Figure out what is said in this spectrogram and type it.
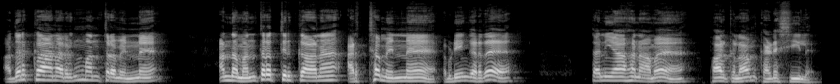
அதற்கான ரிங் மந்திரம் என்ன அந்த மந்திரத்திற்கான அர்த்தம் என்ன அப்படிங்கிறத தனியாக நாம் பார்க்கலாம் கடைசியில்.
